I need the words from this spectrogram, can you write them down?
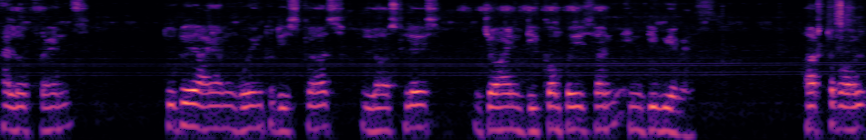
Hello friends, today I am going to discuss lossless join decomposition in DBMS. First of all,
